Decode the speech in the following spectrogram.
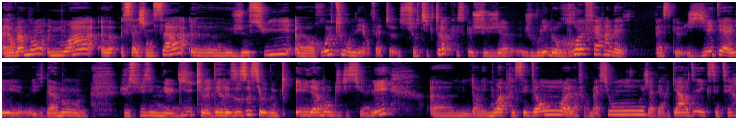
Alors maintenant, moi, euh, sachant ça, euh, je suis euh, retournée en fait sur TikTok parce que je, voulais me refaire un avis. Parce que j'y étais allée, évidemment, je suis une geek des réseaux sociaux, donc évidemment que j'y suis allée. dans les mois précédents, la formation, j'avais regardé, etc.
